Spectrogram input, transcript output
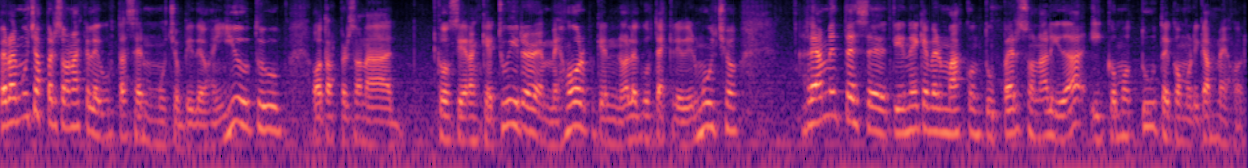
Pero hay muchas personas que les gusta hacer muchos videos en YouTube, otras personas consideran que Twitter es mejor porque no les gusta escribir mucho realmente se tiene que ver más con tu personalidad y cómo tú te comunicas mejor.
